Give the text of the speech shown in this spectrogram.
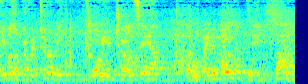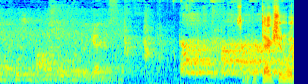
he was a perfect turning. So when you turn there, I would wait a moment, go to the side, and I push him harder, and go turn again. Some protection with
